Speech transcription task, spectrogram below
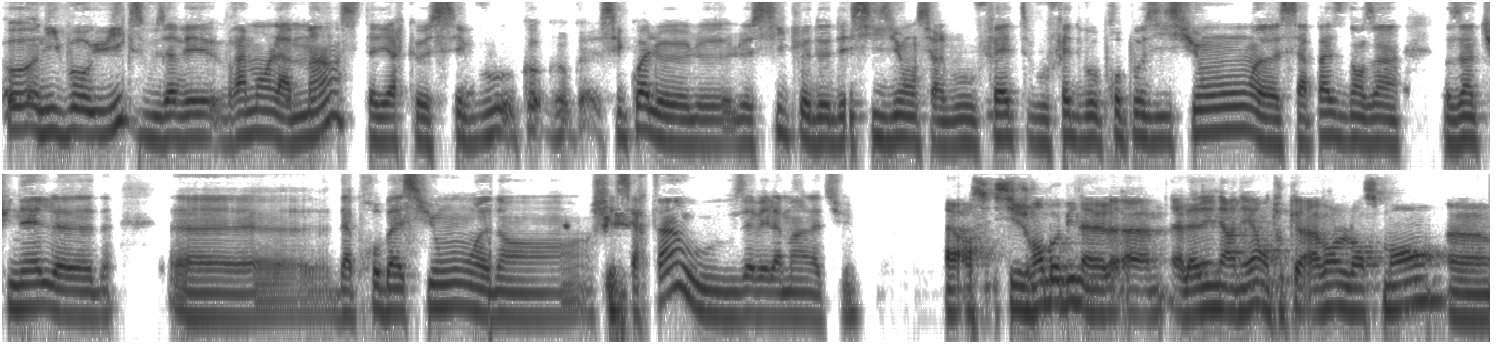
Au niveau UX, vous avez vraiment la main, c'est-à-dire que c'est vous, c'est quoi le, le, le, cycle de décision? C'est-à-dire vous faites, vous faites vos propositions, ça passe dans un dans un tunnel euh, d'approbation euh, dans, chez certains ou vous avez la main là-dessus? Alors, si, je rembobine à, à, l'année dernière, en tout cas avant le lancement, euh,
